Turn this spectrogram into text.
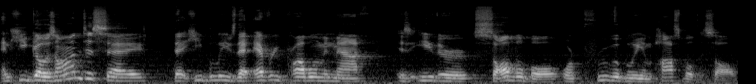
And he goes on to say that he believes that every problem in math is either solvable or provably impossible to solve.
